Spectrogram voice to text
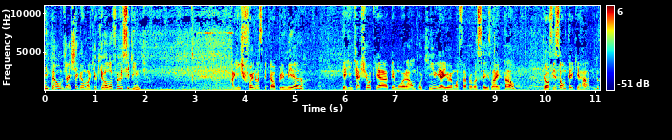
Então, já chegamos aqui, o que rolou foi o seguinte. A gente foi no hospital primeiro e a gente achou que ia demorar um pouquinho e aí eu ia mostrar pra vocês lá e tal. Então eu fiz só um take rápido,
